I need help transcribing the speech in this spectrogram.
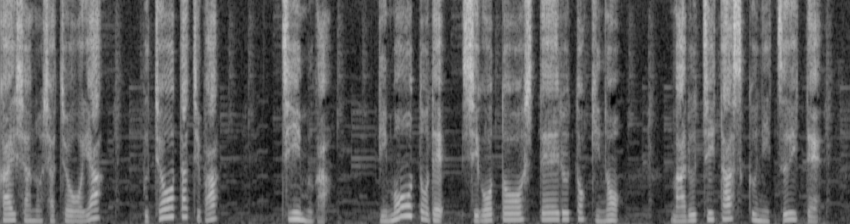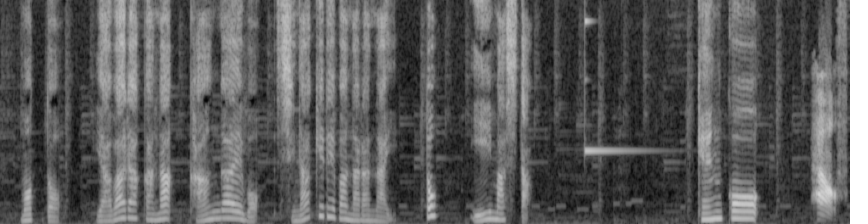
会社の社長や部長たちはチームがリモートで仕事をしている時のマルチタスクについてもっと柔らかな考えをしなければならないと言いました。健康、health,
